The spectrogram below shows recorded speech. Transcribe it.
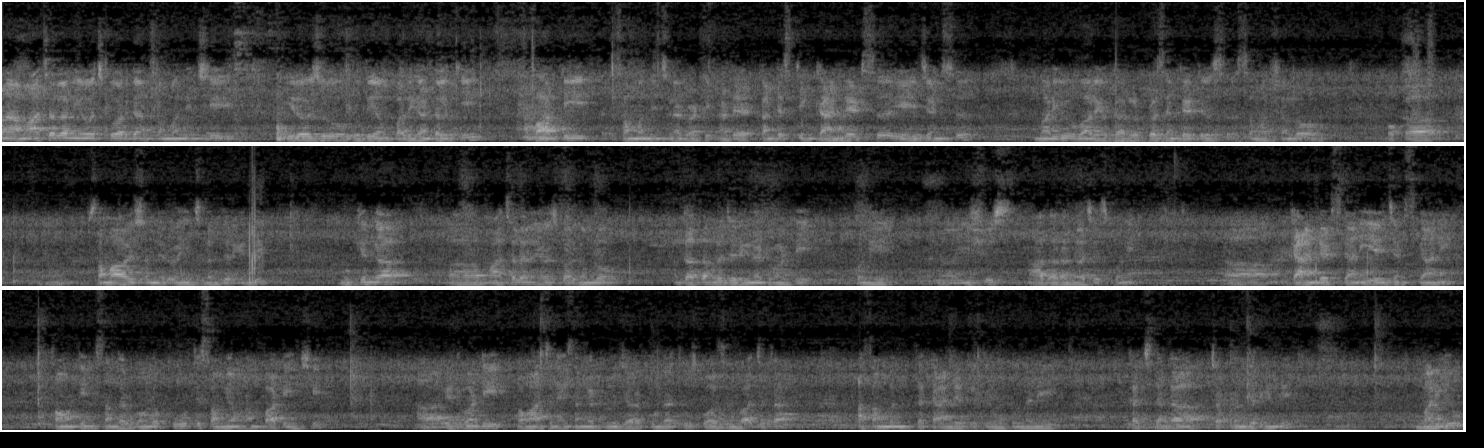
మన మాచర్ల నియోజకవర్గానికి సంబంధించి ఈరోజు ఉదయం పది గంటలకి పార్టీ సంబంధించినటువంటి అంటే కంటెస్టింగ్ క్యాండిడేట్స్ ఏజెంట్స్ మరియు వారి యొక్క రిప్రజెంటేటివ్స్ సమక్షంలో ఒక సమావేశం నిర్వహించడం జరిగింది. ముఖ్యంగా మాచర్ల నియోజకవర్గంలో గతంలో జరిగినటువంటి కొన్ని ఇష్యూస్ ఆధారంగా చేసుకొని క్యాండిడేట్స్ కానీ ఏజెంట్స్ కానీ కౌంటింగ్ సందర్భంలో పూర్తి సంయమనం పాటించి ఎటువంటి అవాంఛనీయ సంఘటనలు జరగకుండా చూసుకోవాల్సిన బాధ్యత ఆ సంబంధిత క్యాండిడేట్లకి ఉంటుందని ఖచ్చితంగా చెప్పడం జరిగింది. మరియు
